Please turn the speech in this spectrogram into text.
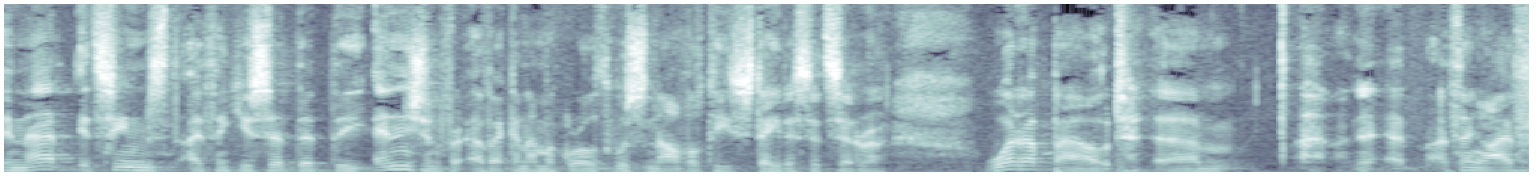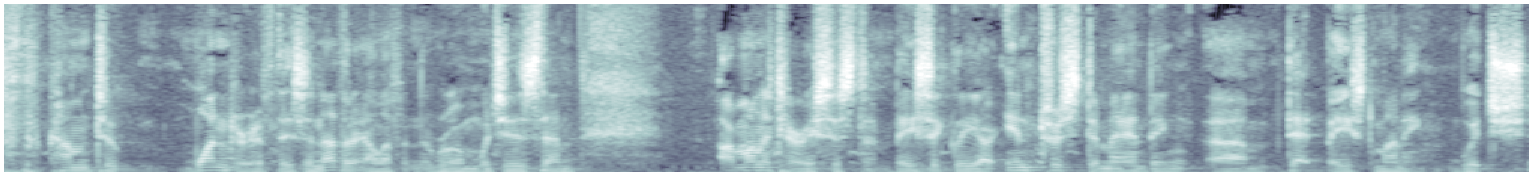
In that, it seems, I think you said that the engine for, of economic growth was novelty, status, etc. What about um, a thing I've come to wonder if there's another elephant in the room, which is um, our monetary system, basically our interest demanding um, debt based money, which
